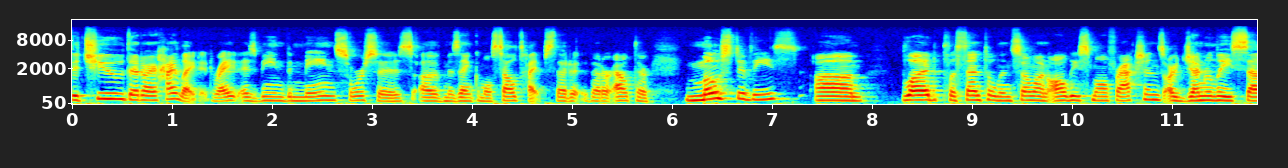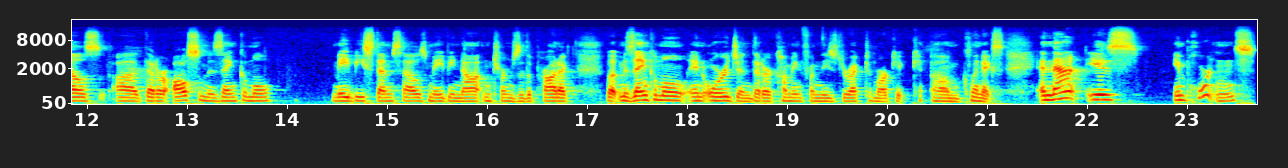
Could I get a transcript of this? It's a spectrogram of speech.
the two that I highlighted, right, as being the main sources of mesenchymal cell types that are, that are out there. Most of these, um, blood, placental, and so on, all these small fractions are generally cells uh, that are also mesenchymal maybe stem cells, maybe not in terms of the product, but mesenchymal in origin that are coming from these direct to market um, clinics. And that is important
